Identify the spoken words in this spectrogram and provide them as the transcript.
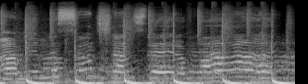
I'm in the sunshine state of mind.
